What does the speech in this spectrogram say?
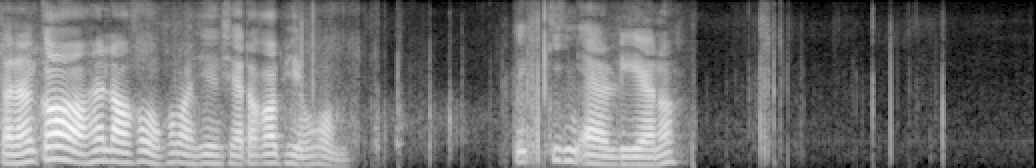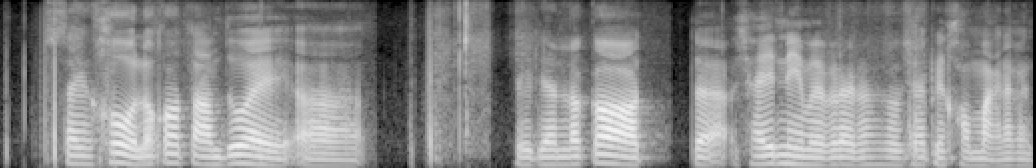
จากนั้นก็ให้เราเข้าผมเข้ามาที่แชทแล้วก็พิมพ์ผม picking area เนาะ cycle แล้วก็ตามด้วยอ่า radian แล้วก็จะใช้ name อะไรก็ได้นะเราใช้เป็น command แล้วกัน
